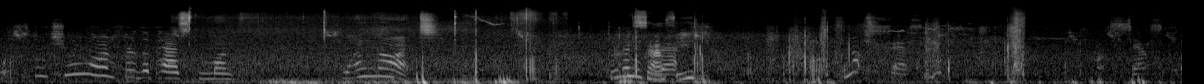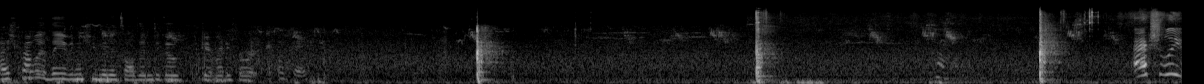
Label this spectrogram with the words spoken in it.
what she's been chewing on for the past month. Why not? Don't be sassy. I'm not sassy. I'm not sassy. I should probably leave in a few minutes Alden to go get ready for work. Okay. Actually,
